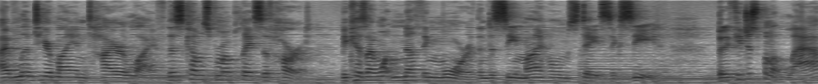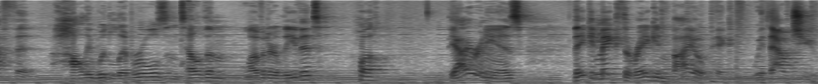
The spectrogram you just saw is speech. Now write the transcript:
I've lived here my entire life. This comes from a place of heart because I want nothing more than to see my home state succeed. But if you just want to laugh at Hollywood liberals and tell them love it or leave it, well, the irony is they can make the Reagan biopic without you.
